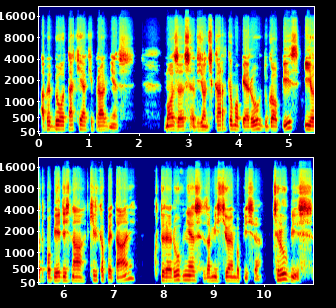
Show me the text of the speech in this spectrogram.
aby było takie, jakie pragniesz. Możesz wziąć kartkę papieru, długopis i odpowiedzieć na kilka pytań, które również zamieściłem w opisie. Czy lubisz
